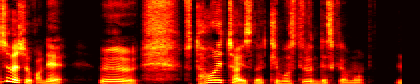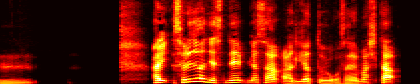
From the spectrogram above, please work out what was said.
丈夫でしょうかね。うん。ちょっと倒れちゃいそうな気もするんですけども。うん。はい。それではですね、皆さんありがとうございました。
